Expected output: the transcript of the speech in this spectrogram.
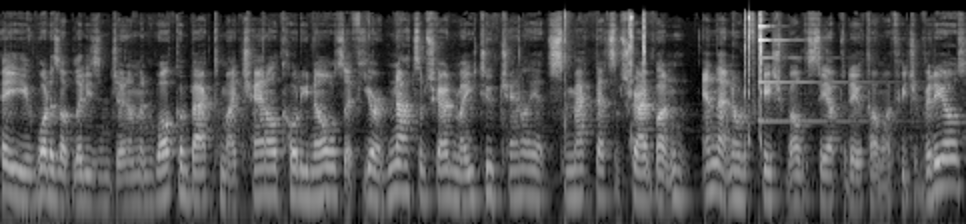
Hey, what is up ladies and gentlemen? Welcome back to my channel, Kody Knows. If you are not subscribed to my YouTube channel yet, smack that subscribe button and that notification bell to stay up to date with all my future videos.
